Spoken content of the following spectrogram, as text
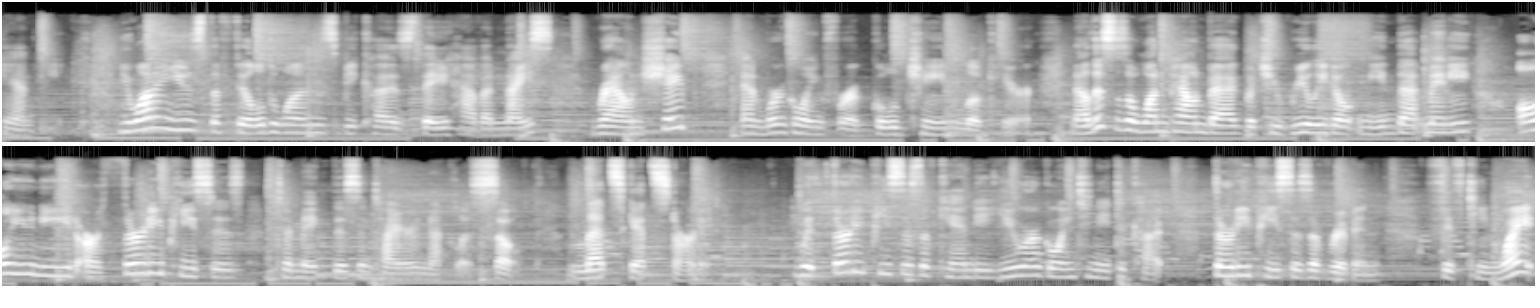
Candy. You want to use the filled ones because they have a nice round shape and we're going for a gold chain look here. Now this is a one pound bag but you really don't need that many. All you need are 30 pieces to make this entire necklace. So let's get started. With 30 pieces of candy you are going to need to cut 30 pieces of ribbon. 15 white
